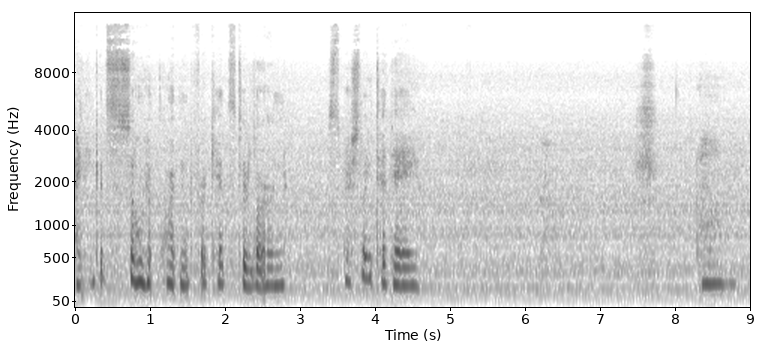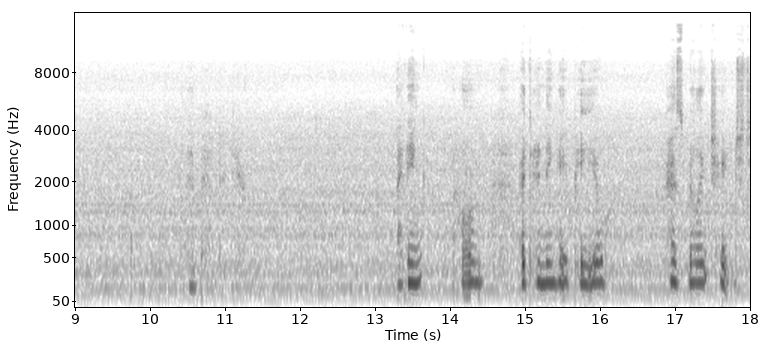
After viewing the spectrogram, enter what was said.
I think it's so important for kids to learn, especially today. Um. I think um, attending APU has really changed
